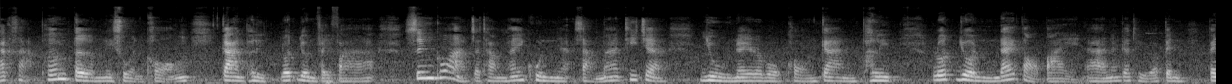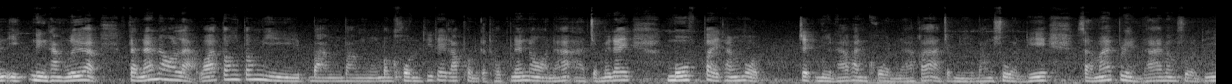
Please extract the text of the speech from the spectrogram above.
ทักษะเพิ่มเติมในส่วนของการผลิตรถยนต์ไฟฟ้า ซึ่งก็อาจจะทำให้คุณเนี่ยสามารถที่จะอยู่ในระบบของการผลิตรถยนต์ได้ต่อไปอ่านั่นก็ถือว่าเป็นเป็นอีกหนึ่งทางเลือก แต่แน่นอนแหละว่าต้องต้องมีบางบางบางคนที่ได้รับผลกระทบแน่นอนนะคะอาจจะไม่ได้ move ไปทั้งหมด 75,000 คนนะก็อาจจะมีบางส่วนที่สามารถเปลี่ยนได้บางส่วนที่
